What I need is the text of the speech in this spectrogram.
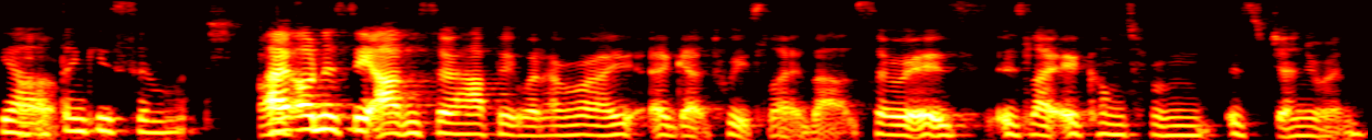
yeah, uh, thank you so much. I, I honestly am so happy whenever I, I, get tweets like that. So it's it's like it comes from it's genuine.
